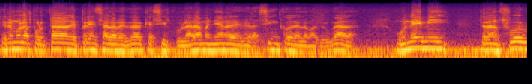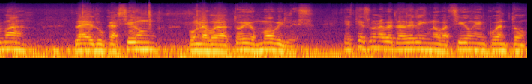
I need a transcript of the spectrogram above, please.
Tenemos la portada de Prensa La Verdad que circulará mañana desde las 5 de la madrugada. UNEMI transforma la educación con laboratorios móviles. Esta es una verdadera innovación en cuanto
